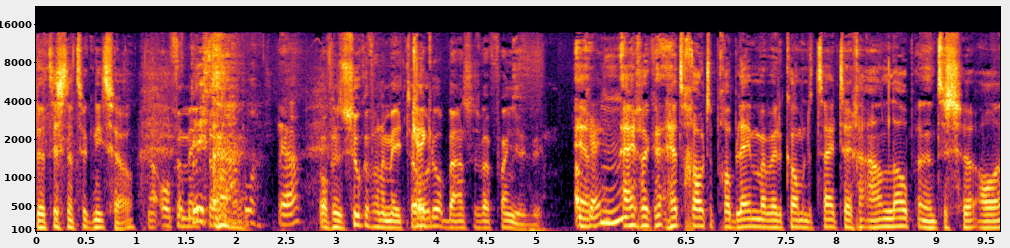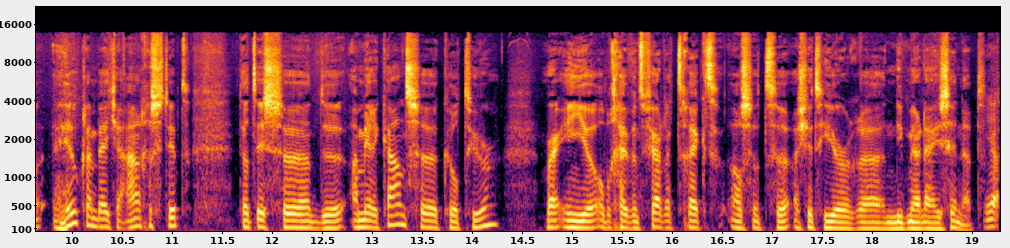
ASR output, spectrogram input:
dat is natuurlijk niet zo. Nou, of, een methode, ja? of het zoeken van een methode op basis waarvan je Okay. eigenlijk het grote probleem waar we de komende tijd tegenaan lopen... en het is uh, al een heel klein beetje aangestipt... dat is uh, de Amerikaanse cultuur waarin je op een gegeven moment verder trekt... als, het, uh, als je het hier niet meer naar je zin hebt. Ja.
